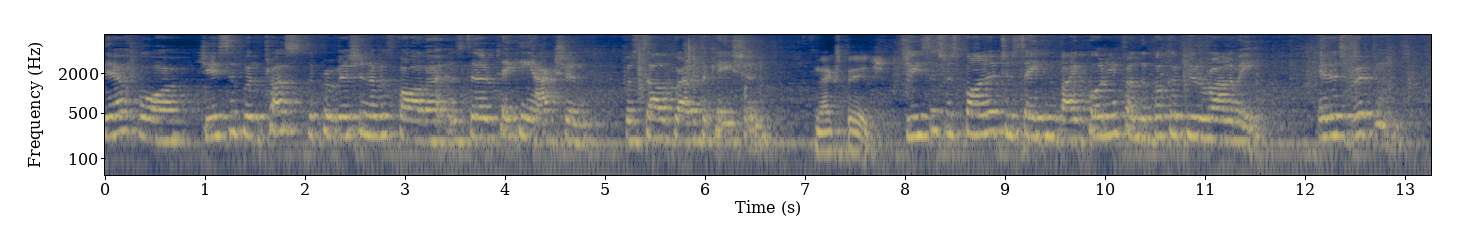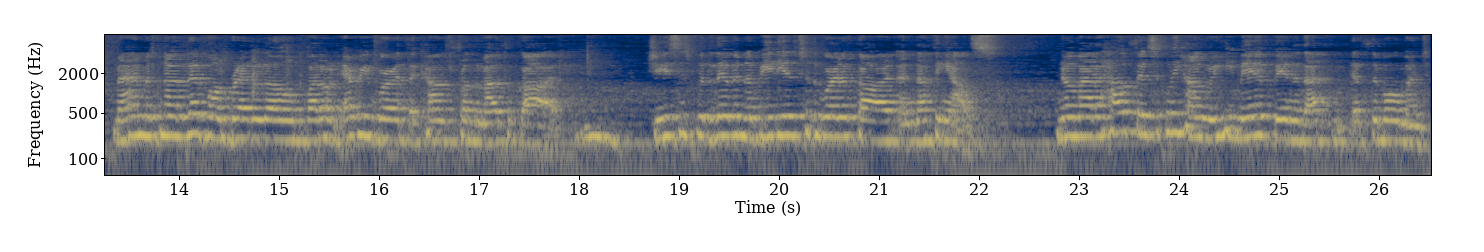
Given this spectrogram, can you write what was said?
Therefore, Jesus would trust the provision of his Father instead of taking action for self gratification. Next page. Jesus responded to Satan by quoting from the book of Deuteronomy It is written, Man must not live on bread alone, but on every word that comes from the mouth of God. Mm. Jesus would live in obedience to the word of God and nothing else. No matter how physically hungry he may have been at, that, at the moment,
